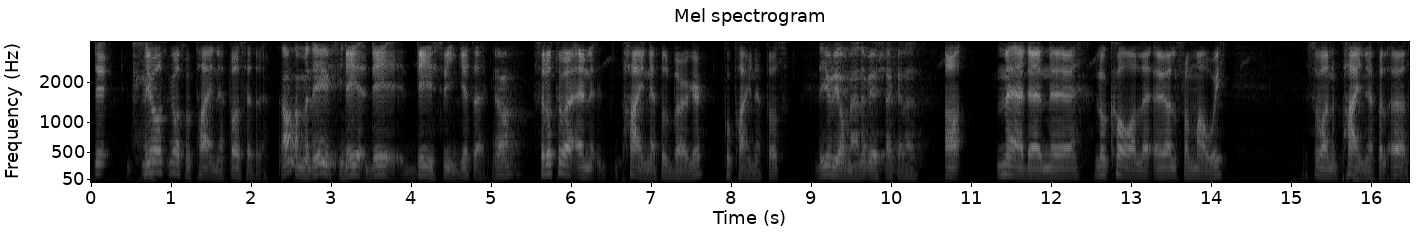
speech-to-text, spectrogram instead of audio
Det, vi, åt, vi åt med pineapple heter det. Ja, men det är ju fint. Det, det, det är svingött där. Ja, Så då tog jag en pineapple burger på pineapples. det gjorde jag med när vi käkade. Ja, med en eh, lokal öl från Maui. Så var en pineapple-öl.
